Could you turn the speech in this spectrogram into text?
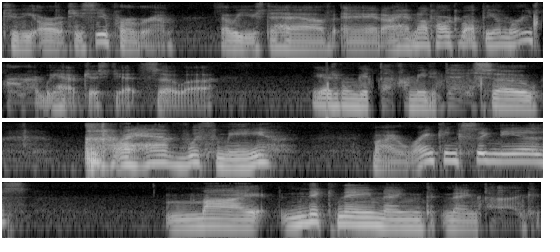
to the ROTC program that we used to have, and I have not talked about the Marines program we have just yet, so uh, you guys are going to get that from me today. So, I have with me my rank insignias, my nickname named name tag,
